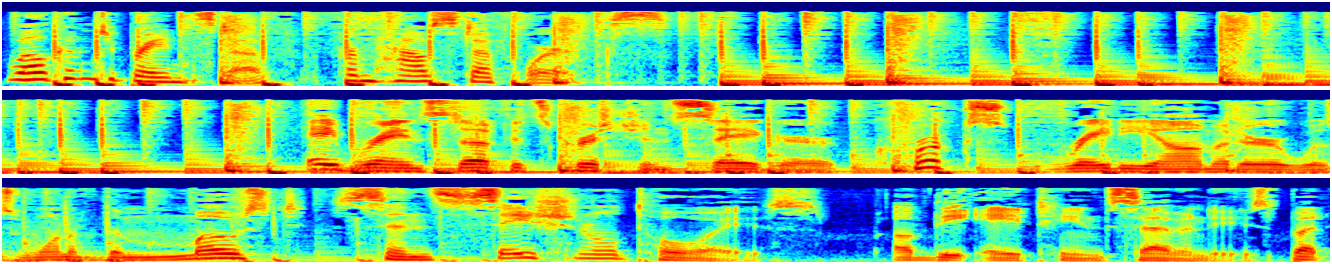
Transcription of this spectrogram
Welcome to Brain Stuff from How Stuff Works. Hey, Brain Stuff, it's Christian Sager. Crookes radiometer was one of the most sensational toys of the 1870s, but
